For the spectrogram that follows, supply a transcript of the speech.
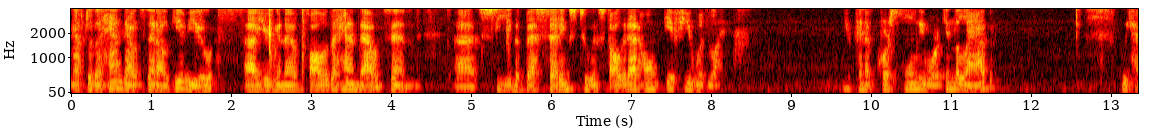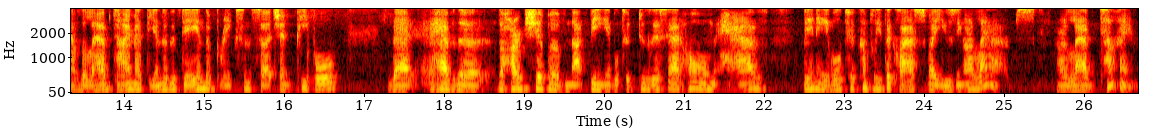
after the handouts that I'll give you, uh, you're going to follow the handouts and uh, see the best settings to install it at home if you would like. You can, of course, only work in the lab. We have the lab time at the end of the day and the breaks and such, and people that have the, the hardship of not being able to do this at home have been able to complete the class by using our labs, our lab time.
